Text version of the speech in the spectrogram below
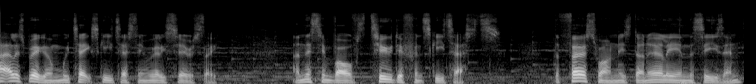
At Ellis Brigham, we take ski testing really seriously, and this involves two different ski tests. The first one is done early in the season.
